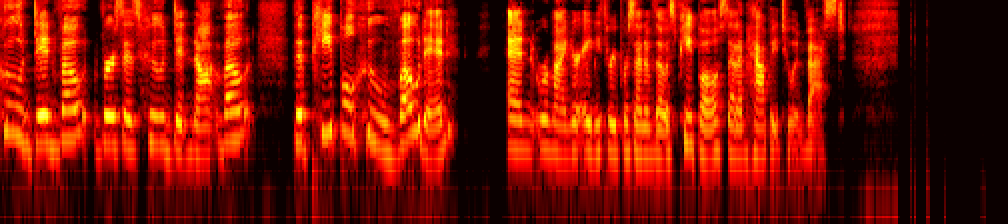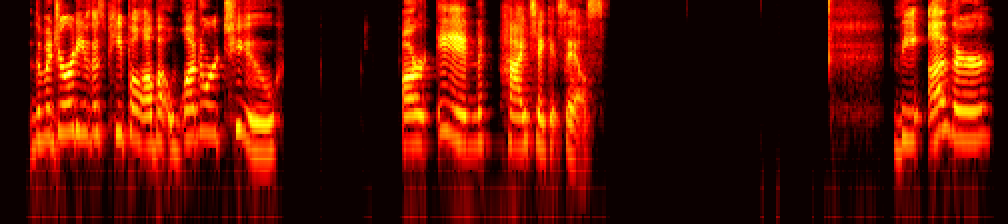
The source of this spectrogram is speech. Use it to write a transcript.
who did vote versus who did not vote, the people who voted and reminder 83% of those people said, I'm happy to invest. The majority of those people, all but one or two, are in high ticket sales. The other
